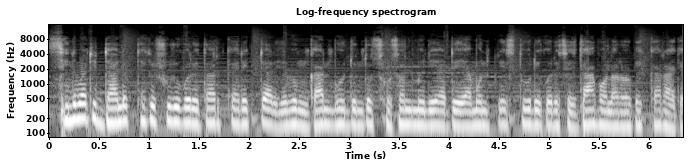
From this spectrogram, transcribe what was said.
সিনেমাটির ডায়লগ থেকে শুরু করে তার ক্যারেক্টার এবং গান পর্যন্ত সোশ্যাল মিডিয়াতে এমন ক্রেজ তৈরি করেছে যা বলার অপেক্ষা রাখে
